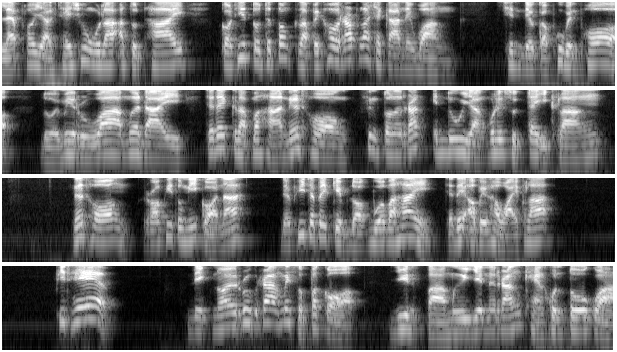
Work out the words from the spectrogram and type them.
และเพราะอยากใช้ช่วงเวลาอันสุดท้าย ก่อนที่ตนจะต้องกลับไปเข้ารับราชการในวัง เช่นเดียวกับผู้เป็นพ่อ โดยไม่รู้ว่าเมื่อใดจะได้กลับมาหาเนื้อทอง ซึ่งตนรักเอ็นดูอย่างบริสุทธิ์ใจอีกครั้ง เนื้อทองรอพี่ตรงนี้ก่อนนะ เดี๋ยวพี่จะไปเก็บดอกบัวมาให้ จะได้เอาไปถวายพระพี่เทพ เด็กน้อยรูปร่างไม่สมประกอบ ยื่นฝ่ามือเย็นรั้งแขนคนโตกว่า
